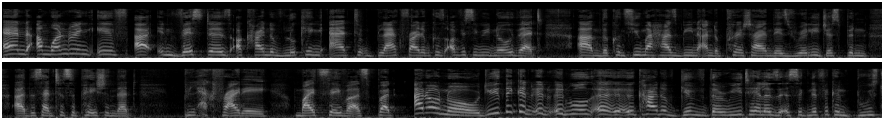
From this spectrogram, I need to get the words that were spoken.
And I'm wondering if uh, investors are kind of looking at Black Friday because obviously we know that um, the consumer has been under pressure and there's really just been uh, this anticipation that Black Friday might save us, but I don't know. Do you think it, it, it will uh, uh, kind of give the retailers a significant boost,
